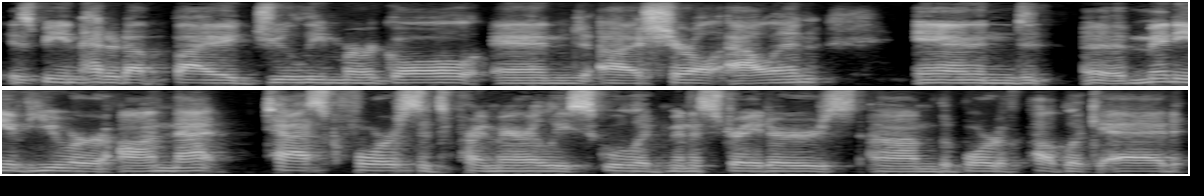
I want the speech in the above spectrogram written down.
is being headed up by Julie Murgel and uh, Cheryl Allen. And uh, many of you are on that task force. It's primarily school administrators, um, the Board of Public Ed,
